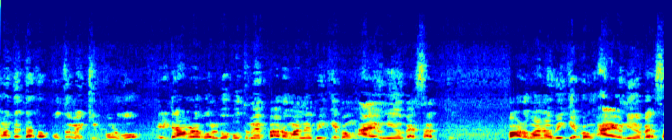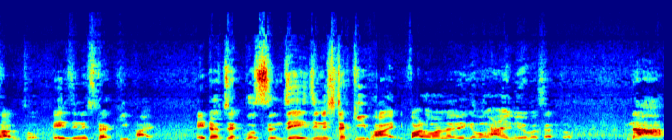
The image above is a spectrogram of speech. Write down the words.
আমাদের দেখো, প্রথমে কি পড়ব? এটা আমরা বলব প্রথমে পারমাণবিক এবং আয়নীয় ব্যাসার্ধ। পারমাণবিক এবং আয়নীয় ব্যাসার্ধ। এই জিনিসটা কি ভাই? এটা হচ্ছে কোশ্চেন যে এই জিনিসটা কি ভাই? পারমাণবিক এবং আইনীয় ব্যাসার্ধ। না,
